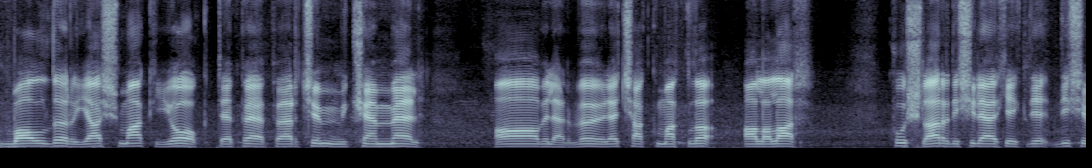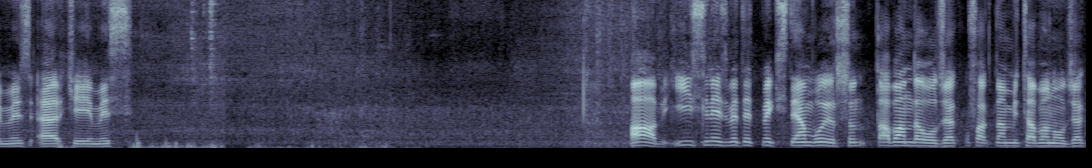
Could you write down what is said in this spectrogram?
Baldır, yaşmak yok. Tepe, perçim mükemmel. Abiler böyle çakmaklı alalar. Kuşlar dişili erkekli. Dişimiz, erkeğimiz. Abi iyisine hizmet etmek isteyen buyursun. Tabanda olacak. Ufaktan bir taban olacak.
